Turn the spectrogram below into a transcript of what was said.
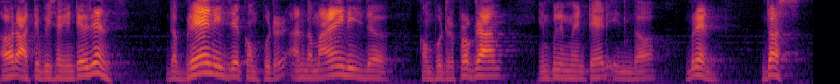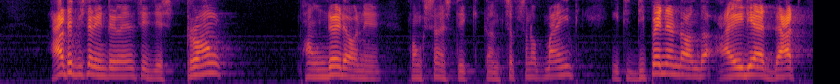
or artificial intelligence. The brain is a computer and the mind is the computer program implemented in the brain. Thus, artificial intelligence is a strong founded on a functionalistic conception of mind. It is dependent on the idea that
